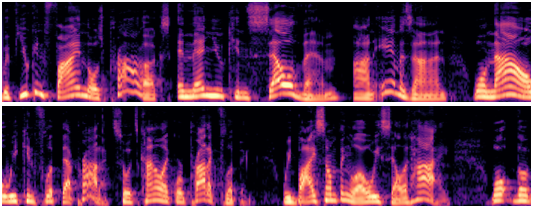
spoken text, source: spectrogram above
if you can find those products and then you can sell them on Amazon, well, now we can flip that product. So it's kind of like we're product flipping. We buy something low, we sell it high. Well, the,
